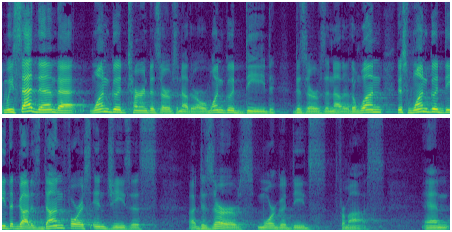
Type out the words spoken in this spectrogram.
And we said then that one good turn deserves another, or one good deed deserves another. The one, this one good deed that God has done for us in Jesus uh, deserves more good deeds from us. And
